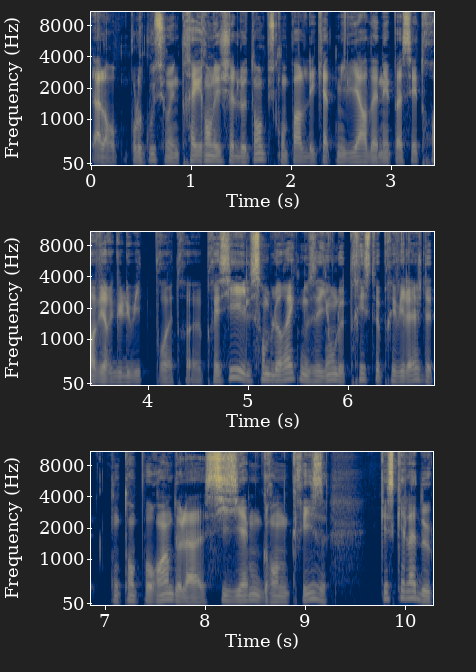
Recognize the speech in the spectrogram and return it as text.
alors, pour le coup, sur une très grande échelle de temps, puisqu'on parle des 4 milliards d'années passées, 3,8 pour être précis, il semblerait que nous ayons le triste privilège d'être contemporains de la sixième grande crise. Qu'est-ce qu'elle a de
